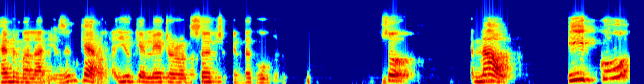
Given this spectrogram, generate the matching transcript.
Thenmala is in Kerala. You can later on search in the Google. So now, eco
